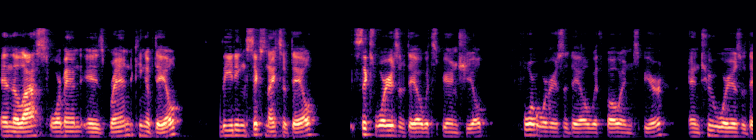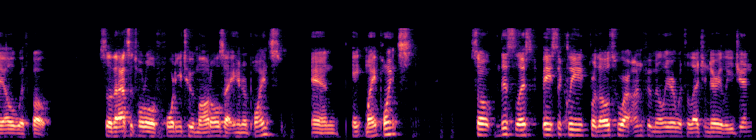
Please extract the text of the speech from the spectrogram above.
And the last warband is Brand, King of Dale, leading six Knights of Dale, six Warriors of Dale with spear and shield, four Warriors of Dale with bow and spear, and two Warriors of Dale with bow. So that's a total of 42 models at 800 points and eight might points. So this list, basically, for those who are unfamiliar with the Legendary Legion,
